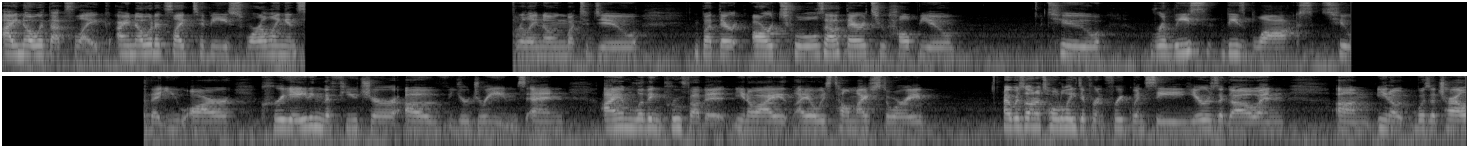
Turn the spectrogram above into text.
I know what that's like. I know what it's like to be swirling and really knowing what to do, but there are tools out there to help you to release these blocks to that you are creating the future of your dreams and I am living proof of it. You know, I, I always tell my story. I was on a totally different frequency years ago and, um, you know, was a child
